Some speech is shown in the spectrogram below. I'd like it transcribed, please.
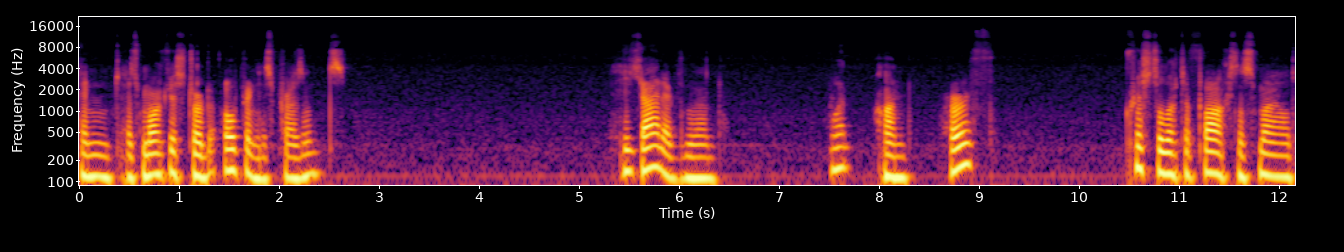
and as Marcus started to open his presents, he got everything. What on earth? Crystal looked at Fox and smiled.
